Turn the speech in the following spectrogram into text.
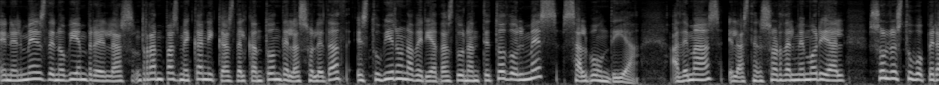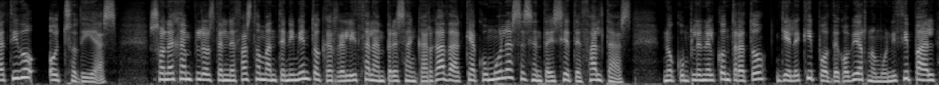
En el mes de noviembre, las rampas mecánicas del Cantón de la Soledad estuvieron averiadas durante todo el mes, salvo un día. Además, el ascensor del memorial solo estuvo operativo ocho días. Son ejemplos del nefasto mantenimiento que realiza la empresa encargada, que acumula 67 faltas. No cumplen el contrato y el equipo de gobierno municipal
